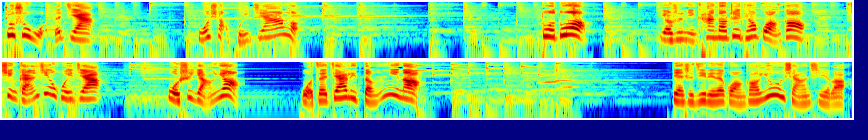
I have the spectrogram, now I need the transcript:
就是我的家，我想回家了。朵朵，要是你看到这条广告，请赶紧回家。我是洋洋，我在家里等你呢。电视机里的广告又响起了，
